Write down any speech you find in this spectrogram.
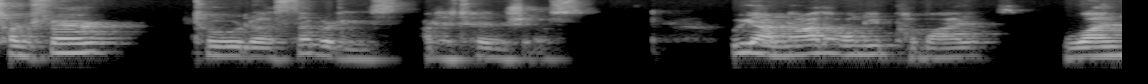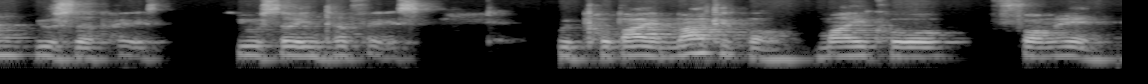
transfer to the serverless architectures, we are not only provide one user face, user interface, we provide multiple micro front end,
